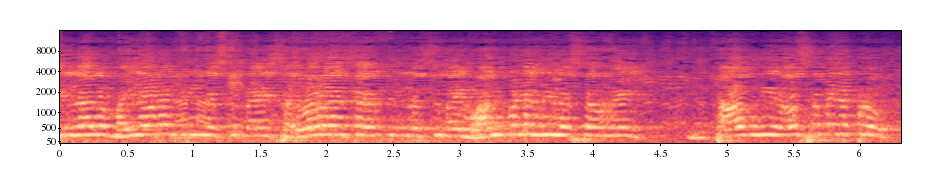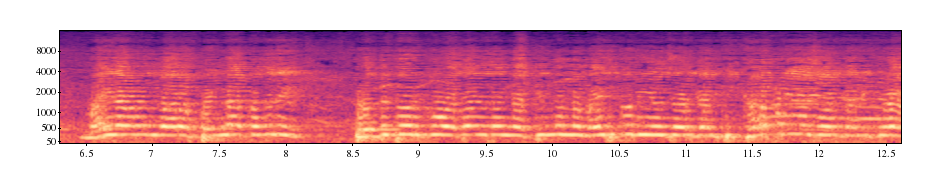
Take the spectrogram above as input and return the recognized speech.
జిల్లాలో మైలవరానికి నీళ్ళు వస్తున్నాయి సర్వరాజ సాగర్కి నీళ్ళు వస్తున్నాయి వానుకొండకు నీళ్ళు వస్తా ఉన్నాయి. తాగునీరు అవసరమైనప్పుడు మైలవరం ద్వారా పెండా కదిలి ప్రొద్దుటూరుకు అదేవిధంగా కిందున్న మైదుకూరు నియోజకవర్గానికి కడప నియోజకవర్గానికి కూడా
